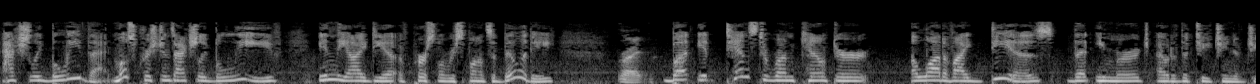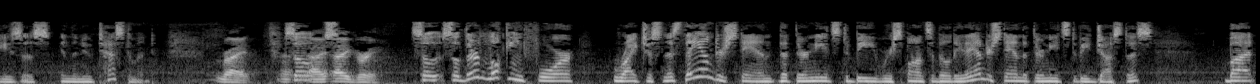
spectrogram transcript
actually believe that. Most Christians actually believe in the idea of personal responsibility. Right. But it tends to run counter a lot of ideas that emerge out of the teaching of Jesus in the New Testament. Right. So I, I agree. So so they're looking for righteousness. They understand that there needs to be responsibility. They understand that there needs to be justice. But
